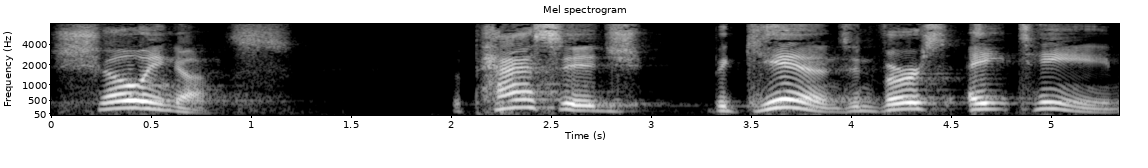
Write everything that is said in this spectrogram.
showing us. The passage begins in verse 18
